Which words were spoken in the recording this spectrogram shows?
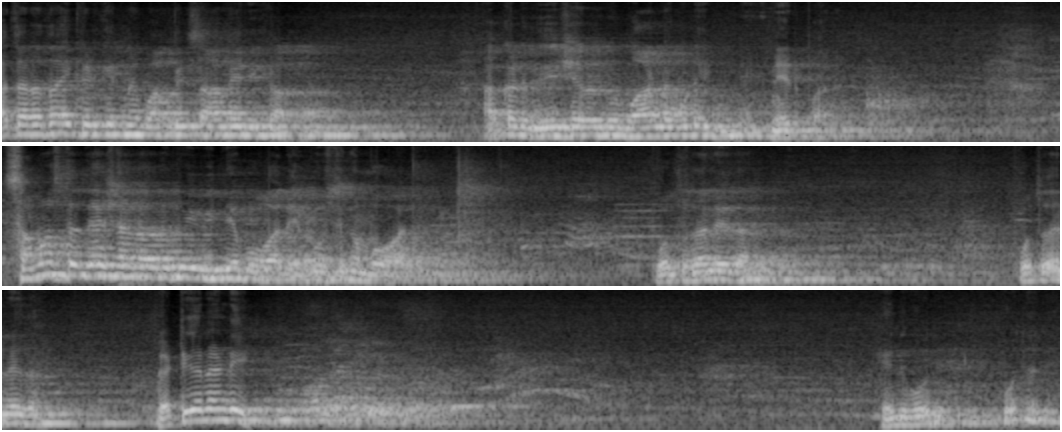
ఆ తర్వాత ఇక్కడికి వెళ్ళిన పంపిస్తే అమెరికా అక్కడ విదేశాలను వాళ్ళు కూడా నేర్పాలి. సమస్త దేశాల వరకు ఈ విద్య పోవాలి పుస్తకం పోవాలి. పోతుందా లేదా? పోతుందా లేదా? గట్టిగానండి ఏది పోదు? పోతుంది.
